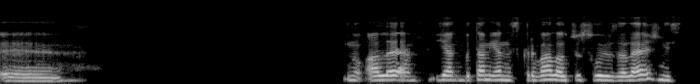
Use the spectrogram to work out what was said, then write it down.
Е, ну, але як би там я не скривала цю свою залежність,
